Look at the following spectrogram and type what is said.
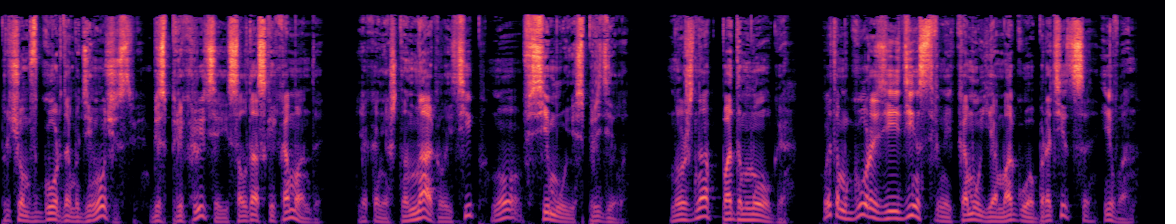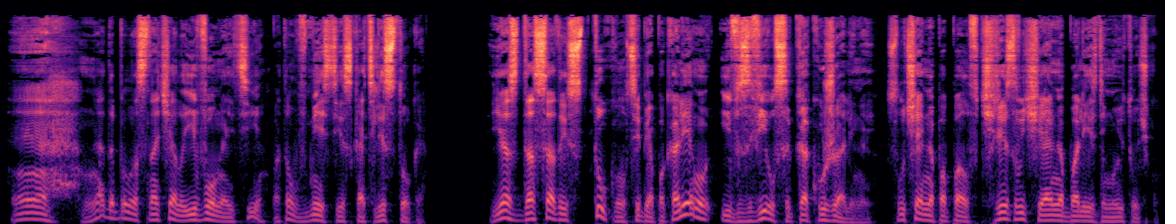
Причем в гордом одиночестве, без прикрытия и солдатской команды. Я, конечно, наглый тип, но всему есть пределы. Нужна подмога. В этом городе единственный, к кому я могу обратиться, Иван. Эх, надо было сначала его найти, потом вместе искать листока. Я с досадой стукнул себя по колену и взвился, как ужаленный. Случайно попал в чрезвычайно болезненную точку.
